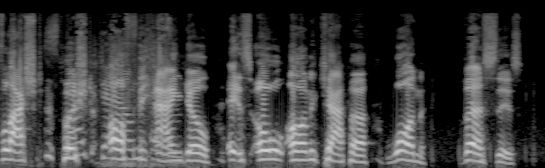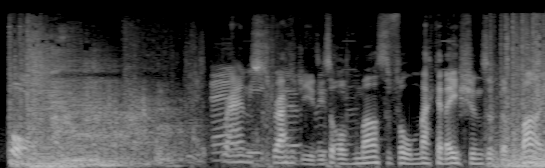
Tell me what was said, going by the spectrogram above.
flashed, pushed off the angle. It's all on Kappa. One versus four grand strategies, these sort of masterful machinations of the mind,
